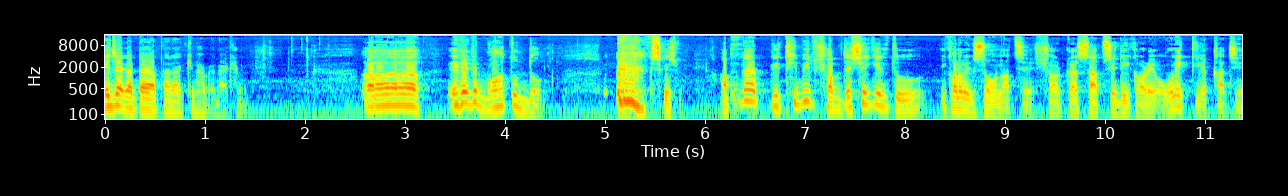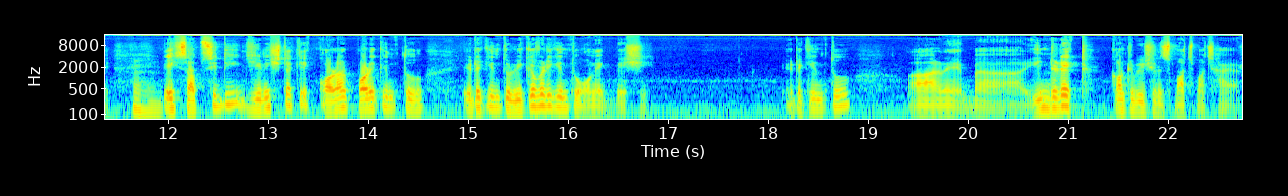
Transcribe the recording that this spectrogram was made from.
এই জায়গাটায় আপনারা কীভাবে দেখেন? এটা একটা মহৎ উদ্যোগ। এক্সকিউজ মি আপনার পৃথিবীর সব দেশেই কিন্তু ইকোনমিক জোন আছে। সরকার সাবসিডি করে অনেক কাজে। এই সাবসিডি জিনিসটাকে করার পরে কিন্তু এটা কিন্তু রিকভারি কিন্তু অনেক বেশি। এটা কিন্তু মানে indirect contribution is much much higher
